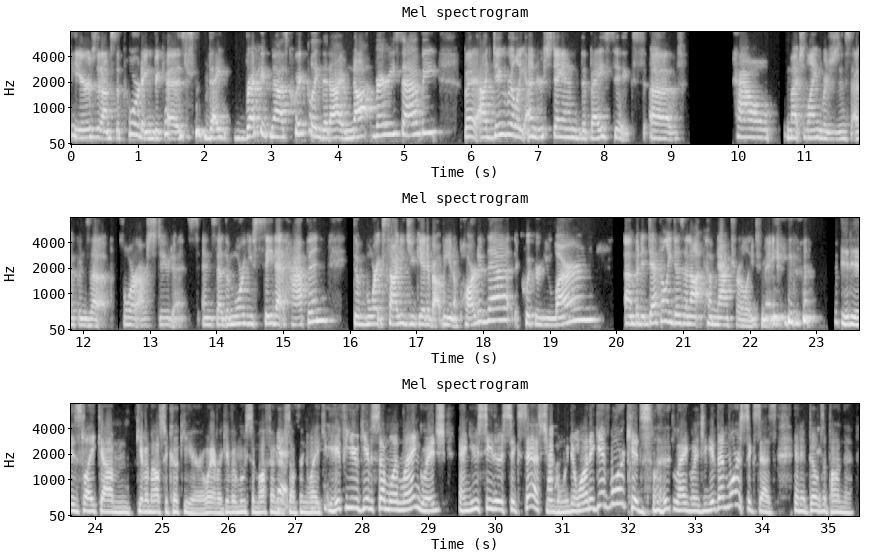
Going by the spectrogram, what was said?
peers that I'm supporting because they recognize quickly that I am not very savvy, but I do really understand the basics of how much language this opens up for our students. And so the more you see that happen, the more excited you get about being a part of that, the quicker you learn um, but it definitely does not come naturally to me. it is like um, give a mouse a cookie or whatever, give a moose a muffin yes. or something like. If you give someone language and you see their success, you're going to want to give more kids language and give them more success, and it builds upon that.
